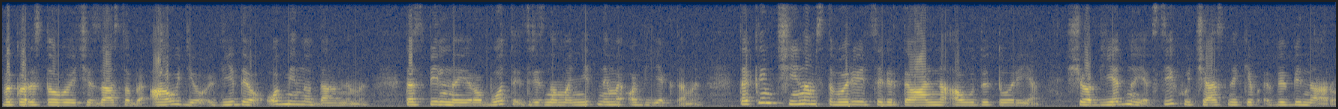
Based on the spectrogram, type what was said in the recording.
використовуючи засоби аудіо, відео, обміну даними та спільної роботи з різноманітними об'єктами. Таким чином створюється віртуальна аудиторія, що об'єднує всіх учасників вебінару.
